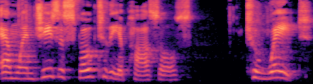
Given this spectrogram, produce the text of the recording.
And when Jesus spoke to the apostles to wait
